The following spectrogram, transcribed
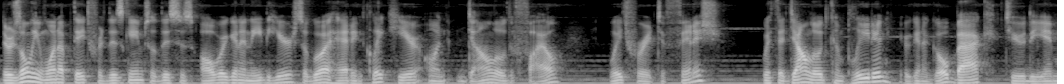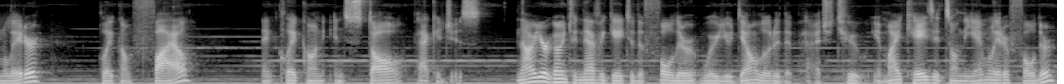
There's only one update for this game, so this is all we're gonna need here. So go ahead and click here on download file, wait for it to finish. With the download completed, you're gonna go back to the emulator, click on file, then click on install packages. Now you're going to navigate to the folder where you downloaded the patch to. In my case, it's on the emulator folder.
